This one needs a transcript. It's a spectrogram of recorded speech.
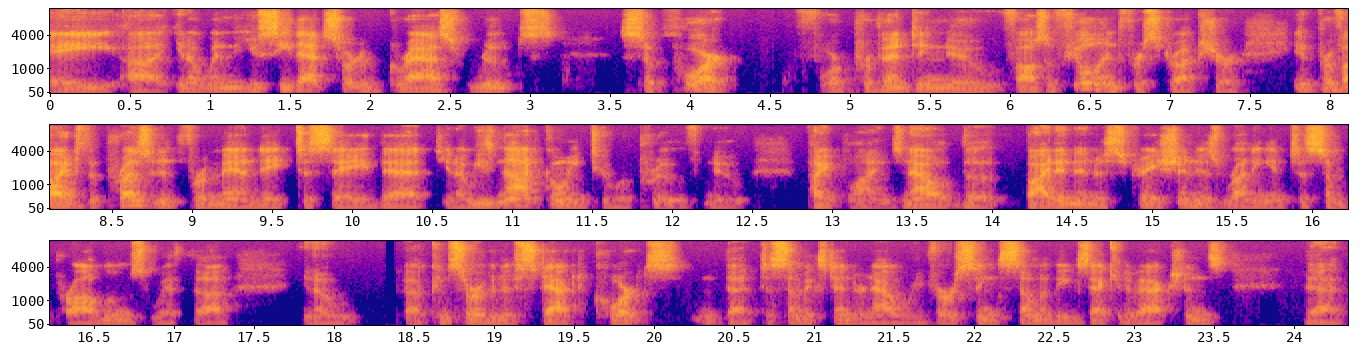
a, uh, you know, when you see that sort of grassroots support for preventing new fossil fuel infrastructure, it provides the president for a mandate to say that, you know, he's not going to approve new pipelines. Now, the Biden administration is running into some problems with, uh, you know, uh, conservative stacked courts that to some extent are now reversing some of the executive actions that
